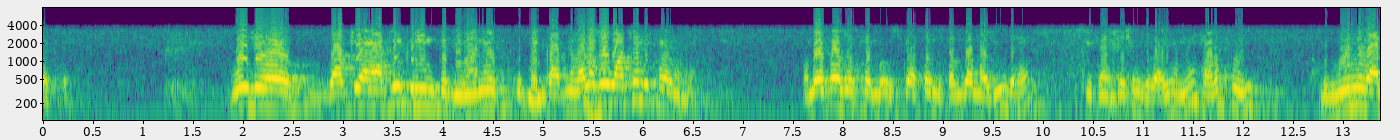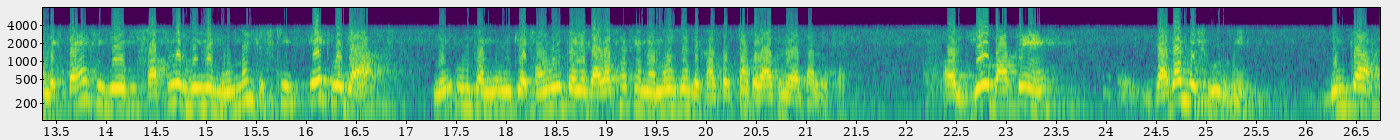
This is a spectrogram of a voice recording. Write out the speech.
سکتے۔ وہ جو واقعہ ہے عبد الکریم کے دیوانے کاٹنے والا، وہ واقعہ لکھا ہے انہوں نے۔ اور میرے پاس اس کا اس کا اصل مسئلہ موجود ہے، اس کی ٹرانسلیشن کروائی ہم نے حیرت ہوئی مجموعی نگار لکھتا ہے کہ یہ پاپولر ہوئی یہ موومنٹ اس کی ایک وجہ ان کا ان کے فاؤنڈر کا یہ دعویٰ تھا کہ میں موزے دکھا سکتا ہوں، خدا سے میرا تعلق ہے۔ اور جو باتیں زیادہ مشہور ہوئیں، جن کا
